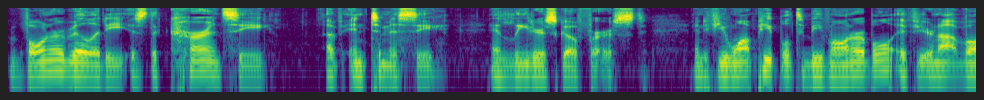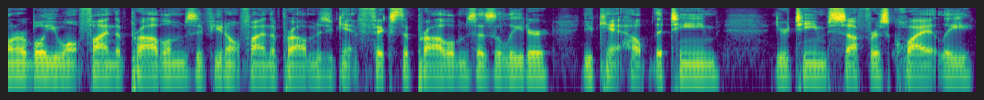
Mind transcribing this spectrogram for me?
Vulnerability is the currency of intimacy, and leaders go first. And if you want people to be vulnerable, if you're not vulnerable, you won't find the problems. If you don't find the problems, you can't fix the problems as a leader. You can't help the team. Your team suffers quietly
